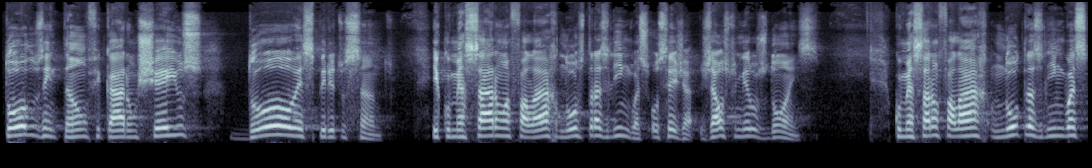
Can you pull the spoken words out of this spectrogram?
Todos então ficaram cheios do Espírito Santo e começaram a falar noutras línguas, ou seja, já os primeiros dons. Começaram a falar noutras línguas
